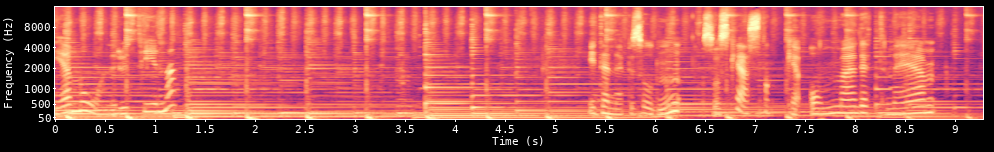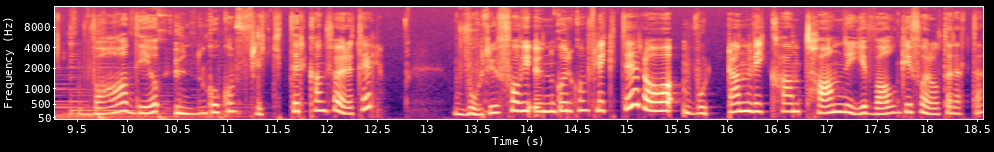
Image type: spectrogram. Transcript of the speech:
morgenrutine. I denne episoden så skal jeg snakke om dette med hva det å unngå konflikter kan føre til. Hvorfor vi unngår konflikter, og hvordan vi kan ta nye valg i forhold til dette.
